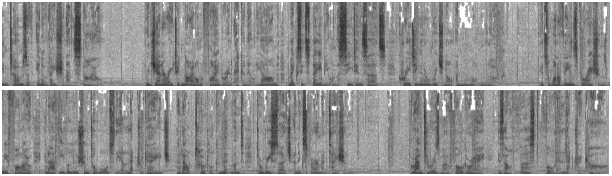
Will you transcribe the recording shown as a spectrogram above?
in terms of innovation and style. Regenerated nylon fibre in Econyl yarn makes its debut on the seat inserts, creating an original and modern look. It's one of the inspirations we follow in our evolution towards the electric age and our total commitment to research and experimentation. GranTurismo Folgore is our first full electric car.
